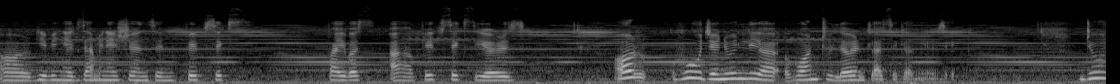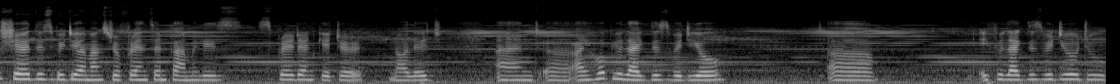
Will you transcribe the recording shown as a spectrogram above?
or giving examinations in fifth, sixth, five, uh, fifth, sixth years, or who genuinely uh, want to learn classical music. Do share this video amongst your friends and families, spread and cater knowledge, and uh, I hope you like this video. Uh, if you like this video, do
